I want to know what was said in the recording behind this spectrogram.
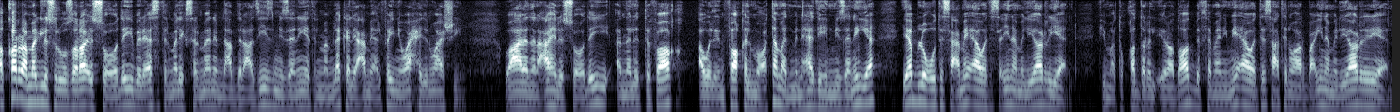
أقر مجلس الوزراء السعودي برئاسة الملك سلمان بن عبد العزيز ميزانية المملكة لعام 2021 وأعلن العاهل السعودي أن الاتفاق أو الإنفاق المعتمد من هذه الميزانية يبلغ 990 مليار ريال فيما تقدر الإيرادات ب 849 مليار ريال.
